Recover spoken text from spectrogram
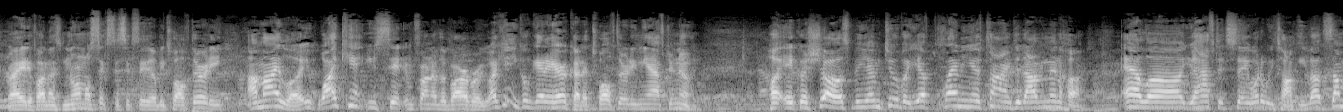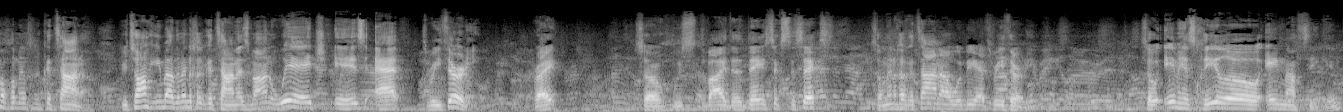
Right, if on a normal six to six, it'll be twelve thirty. Amai why can't you sit in front of the barber? Why can't you go get a haircut at twelve thirty in the afternoon? Ha'ikashos b'yom tuva. You have plenty of time to daven mincha. Ella, you have to say, what are we talking about? Samach mincha katana. You're talking about the mincha katana zman, which is at three thirty, right? So we divide the day six to six. So mincha katana would be at three thirty. So im hischilo ein mafsikin.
